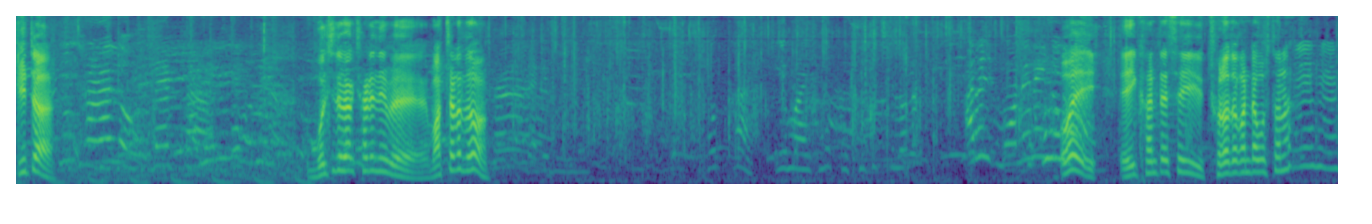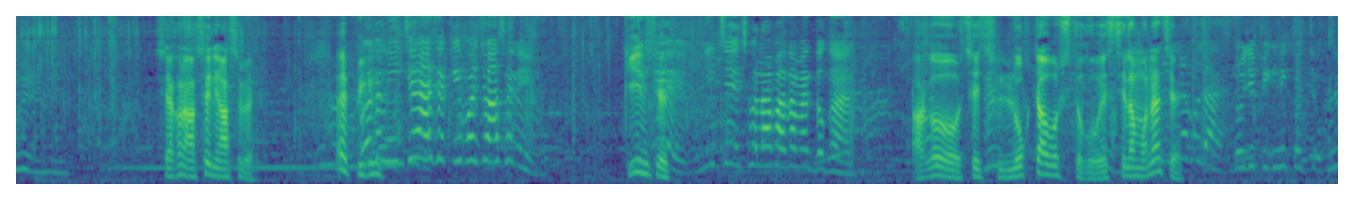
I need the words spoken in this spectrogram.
কিটা বলছি তো ব্যাগ ছাড়িয়ে নেবে। বাচ্চাটা তো? আরে মনে নেই ওই এইখানটায় সেই ছোলা দোকানটা বসতো না। সে এখন আসেনি আসবে। এই পিকনিক নিচে আছে কি বলছো আসেনি? কি নিচে? নিচে, নিচে ছোলা বাদামের দোকান। আগো সেই লোকটা বসতো গো এসছিলাম মনে আছে? ওই যে পিকনিক করছে ওখানে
